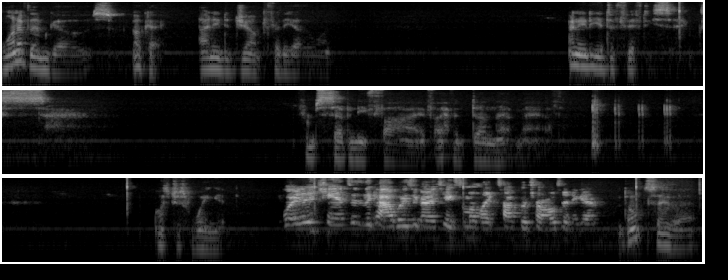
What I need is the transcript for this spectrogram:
one of them goes, okay, I need to jump for the other one. I need to get to 56 from 75. I haven't done that math. Let's just wing it. What are the chances the Cowboys are going to take someone like Taco Charlton again? Don't say that.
